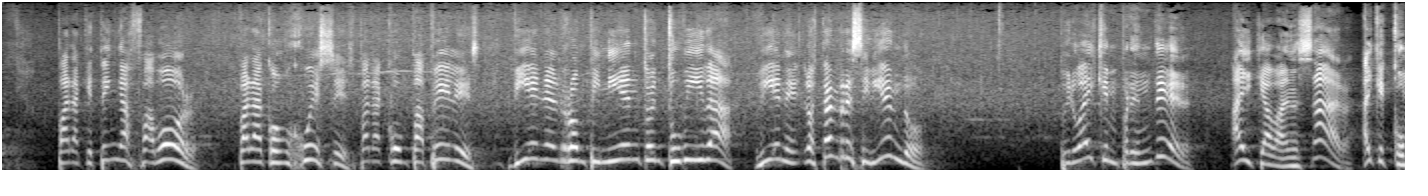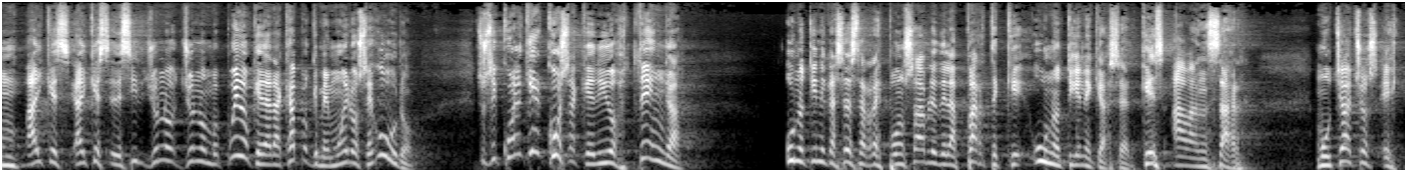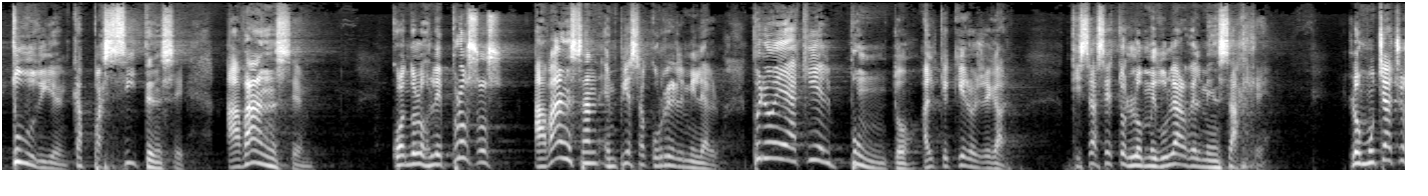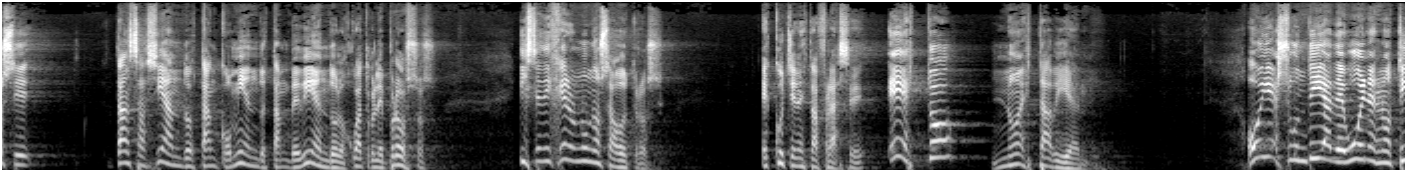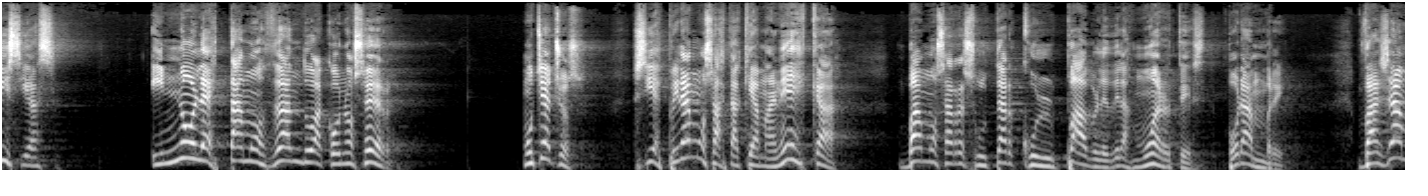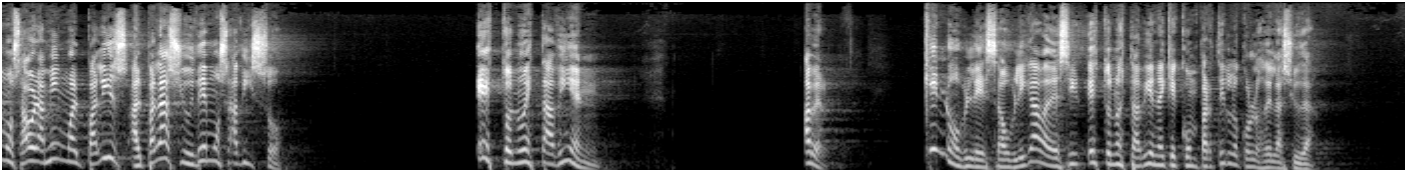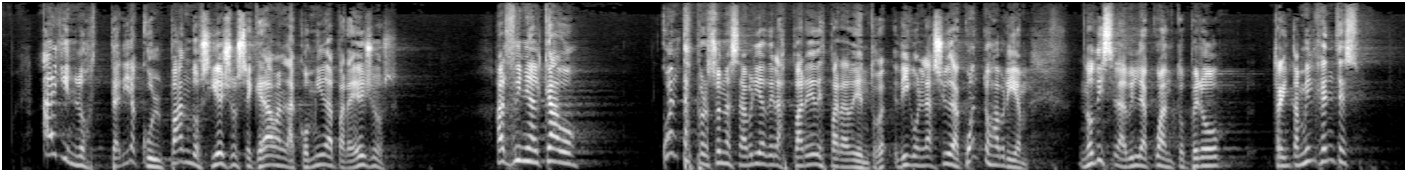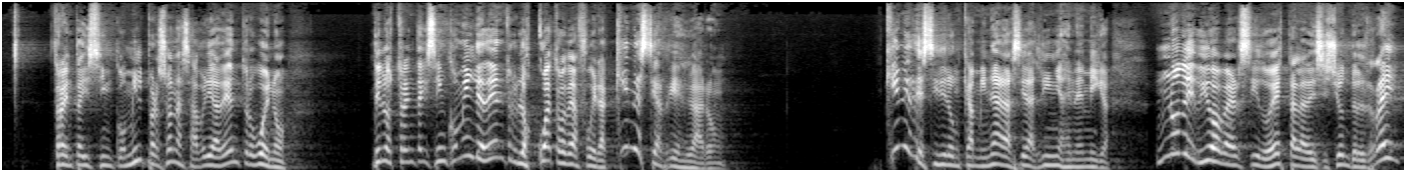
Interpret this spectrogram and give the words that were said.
para que tenga favor, para con jueces, para con papeles. Viene el rompimiento en tu vida, viene, lo están recibiendo. Pero hay que emprender, hay que avanzar, hay que, hay que, hay que decir, yo no, yo no me puedo quedar acá porque me muero seguro. Entonces, cualquier cosa que Dios tenga, uno tiene que hacerse responsable de la parte que uno tiene que hacer, que es avanzar. Muchachos, estudien, capacítense, avancen. Cuando los leprosos avanzan, empieza a ocurrir el milagro. Pero he aquí el punto al que quiero llegar. Quizás esto es lo medular del mensaje. Los muchachos se están saciando, están comiendo, están bebiendo, los cuatro leprosos, y se dijeron unos a otros, escuchen esta frase, esto no está bien. Hoy es un día de buenas noticias y no la estamos dando a conocer. Muchachos, si esperamos hasta que amanezca, vamos a resultar culpables de las muertes por hambre. Vayamos ahora mismo al palacio, al palacio y demos aviso. Esto no está bien. A ver, ¿qué nobleza obligaba a decir esto no está bien, hay que compartirlo con los de la ciudad? ¿Alguien los estaría culpando si ellos se quedaban la comida para ellos? Al fin y al cabo, ¿cuántas personas habría de las paredes para adentro? Digo, en la ciudad, ¿cuántos habrían? No dice la Biblia cuánto, pero ¿30 mil gentes? ¿35 mil personas habría adentro? Bueno, de los 35 mil de dentro y los cuatro de afuera, ¿quiénes se arriesgaron? ¿Quiénes decidieron caminar hacia las líneas enemigas? ¿No debió haber sido esta la decisión del rey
